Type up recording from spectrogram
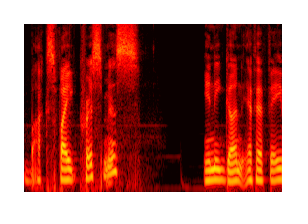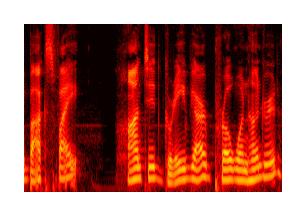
Box Fight Christmas any gun FFA box fight, Haunted Graveyard Pro 100,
